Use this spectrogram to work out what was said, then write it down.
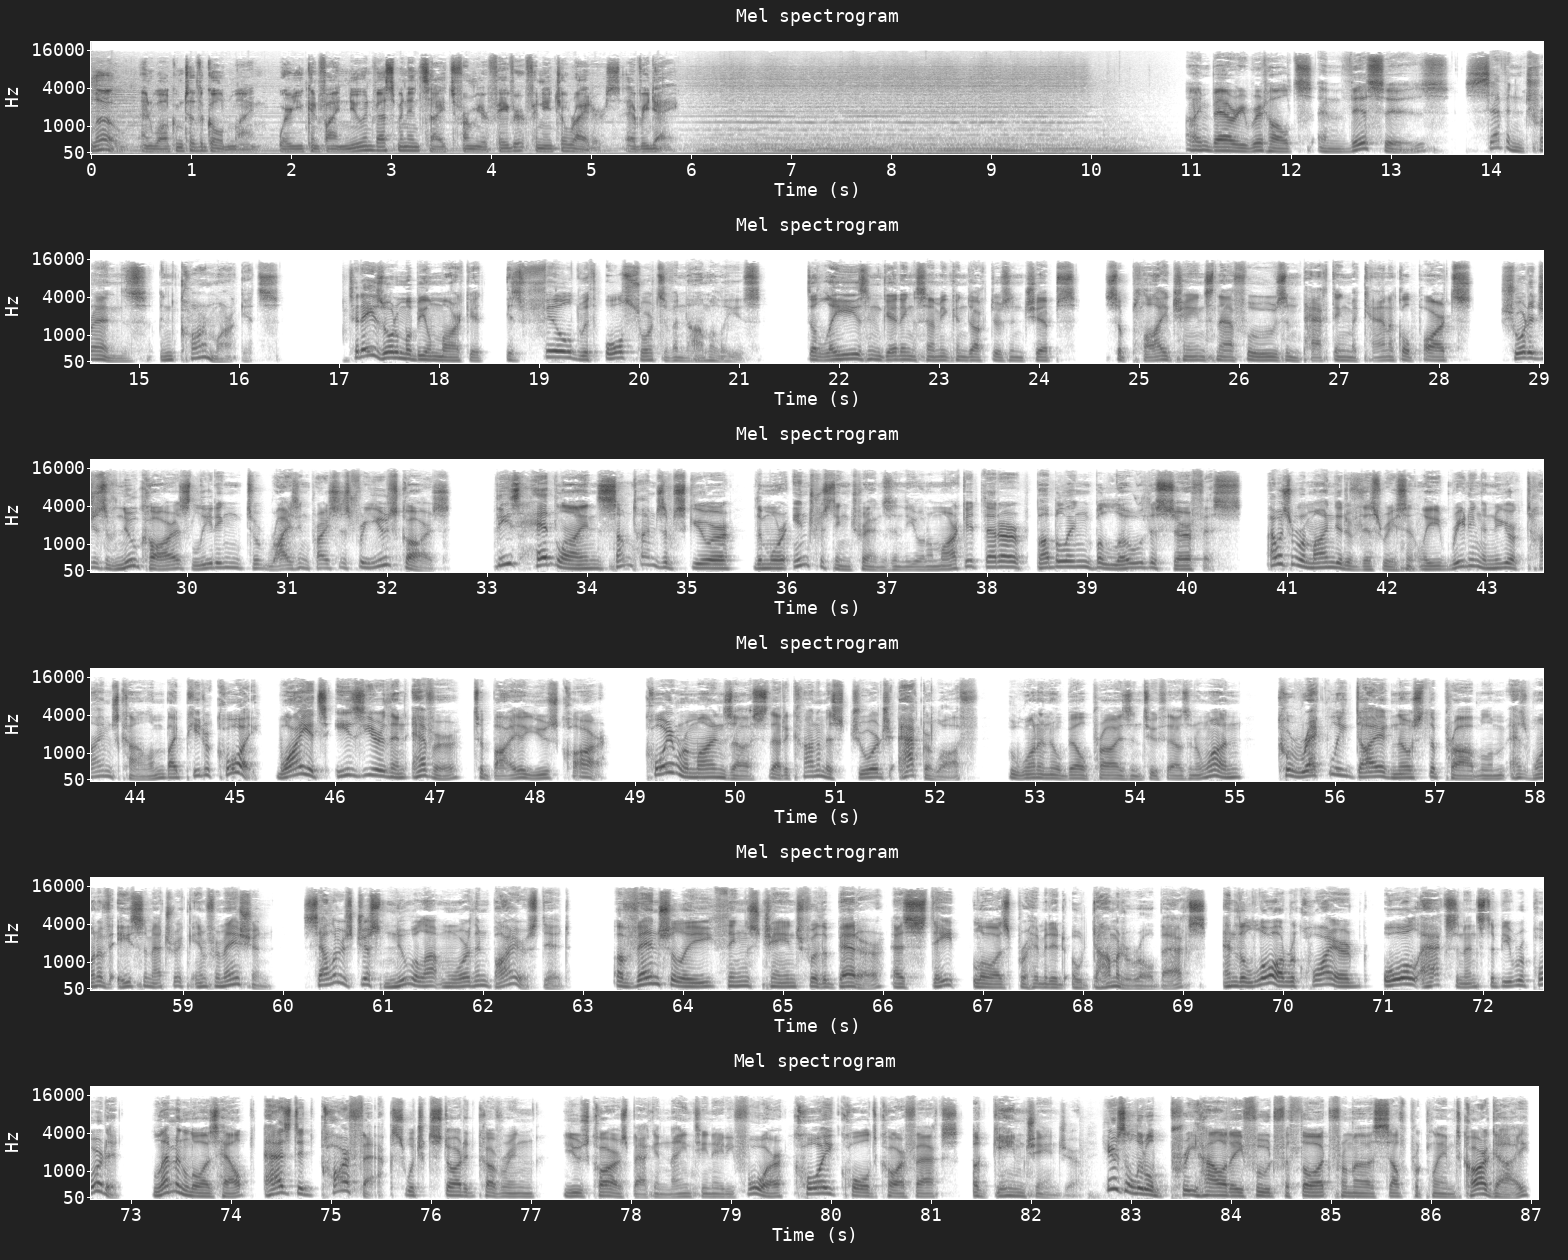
Hello, and welcome to The Gold Mine, where you can find new investment insights from your favorite financial writers every day. I'm Barry Ritholtz, and this is Seven Trends in Car Markets. Today's automobile market is filled with all sorts of anomalies delays in getting semiconductors and chips, supply chain snafus impacting mechanical parts, shortages of new cars leading to rising prices for used cars. These headlines sometimes obscure the more interesting trends in the auto market that are bubbling below the surface. I was reminded of this recently reading a New York Times column by Peter Coy Why It's Easier Than Ever to Buy a Used Car. Coy reminds us that economist George Akerlof, who won a Nobel Prize in 2001, correctly diagnosed the problem as one of asymmetric information. Sellers just knew a lot more than buyers did. Eventually, things changed for the better as state laws prohibited odometer rollbacks, and the law required all accidents to be reported. Lemon laws helped, as did Carfax, which started covering used cars back in 1984, Coy called Carfax a game changer. Here's a little pre holiday food for thought from a self proclaimed car guy.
